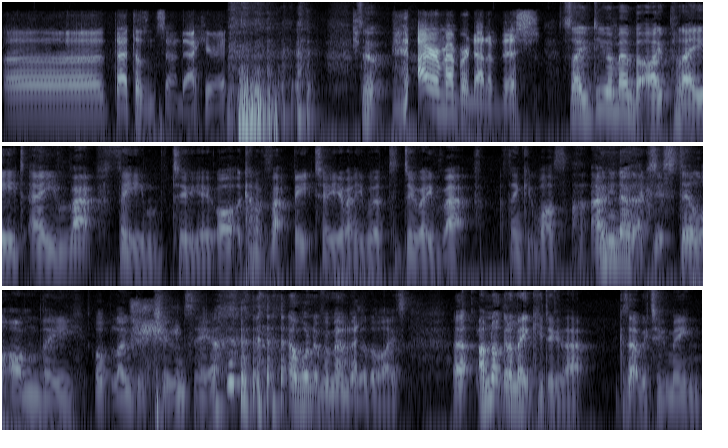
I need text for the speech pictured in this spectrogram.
Uh, that doesn't sound accurate. So, I remember none of this. so do you remember I played a rap theme to you, or a kind of rap beat to you, and he were to do a rap? I think it was. I only know that because it's still on the uploaded tunes here. I wouldn't have remembered otherwise. Uh, I'm not going to make you do that because that would be too mean.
